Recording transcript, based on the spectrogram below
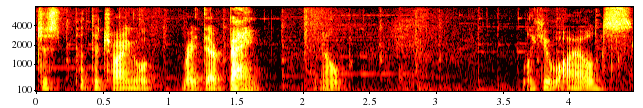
Just put the triangle right there. Bang. Nope. Lucky Wilds.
